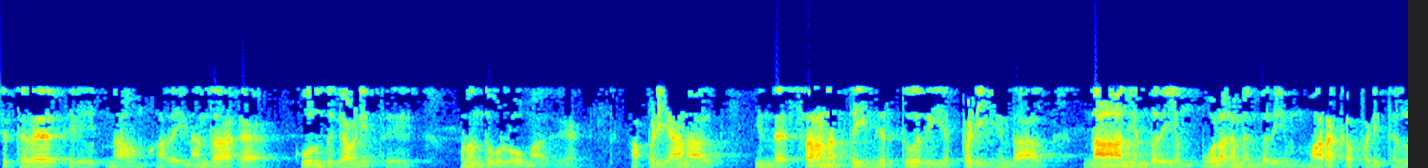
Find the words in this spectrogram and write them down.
சித்த வேதத்தில் நாம் அதை நன்றாக கூர்ந்து கவனித்து உணர்ந்து கொள்வோமாக. அப்படியானால் இந்த சலனத்தை நிறுத்துவது எப்படி என்றால் நான் என்பதையும் உலகம் என்பதையும் மறக்க படித்தல்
